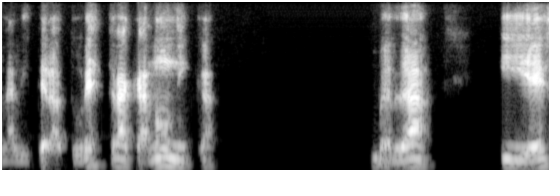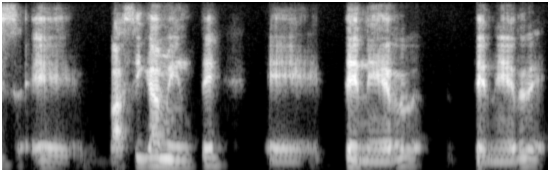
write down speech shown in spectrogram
la literatura extracanónica, ¿verdad? Y es básicamente tener, tener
